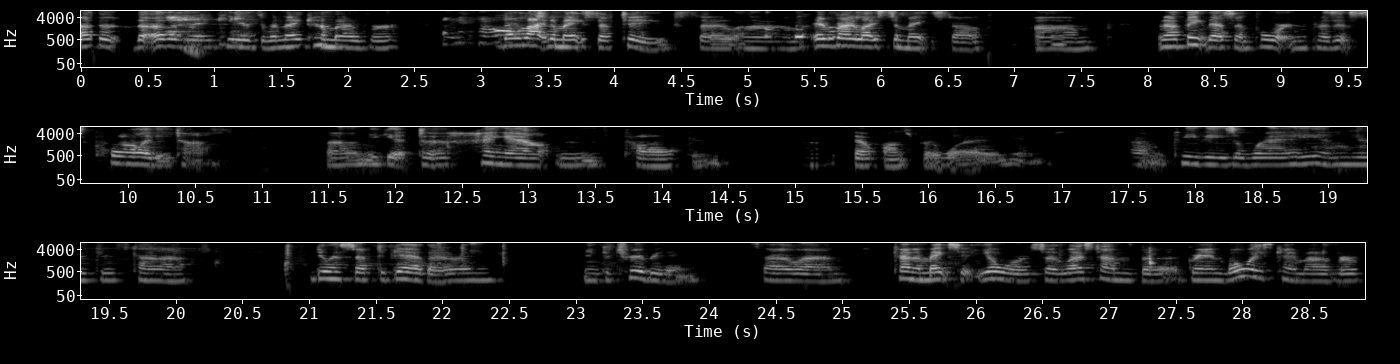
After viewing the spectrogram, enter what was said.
other the other grandkids when they come over, they like to make stuff too. So um, everybody likes to make stuff, um, and I think that's important because it's quality time. Um, you get to hang out and talk, and uh, cell phones put away, and um, TVs away, and you're just kind of doing stuff together and and contributing. So um, kind of makes it yours. So last time the grand boys came over,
